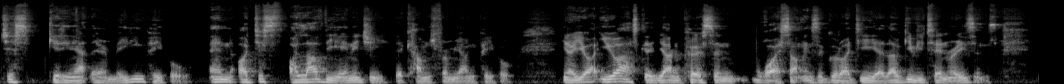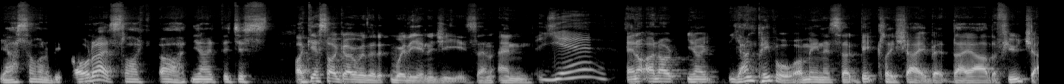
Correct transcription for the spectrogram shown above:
just getting out there and meeting people. And I just, I love the energy that comes from young people. You know, you, you ask a young person why something's a good idea, they'll give you 10 reasons. You ask someone a bit older, it's like, oh, you know, they're just, I guess I go with it where the energy is, and and yeah, and I, know you know young people. I mean, it's a bit cliche, but they are the future.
